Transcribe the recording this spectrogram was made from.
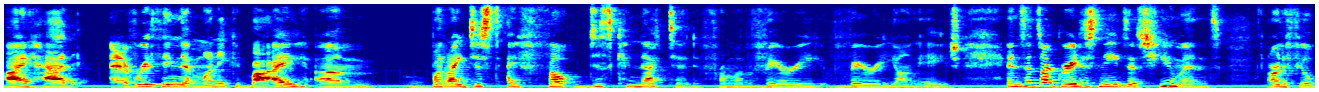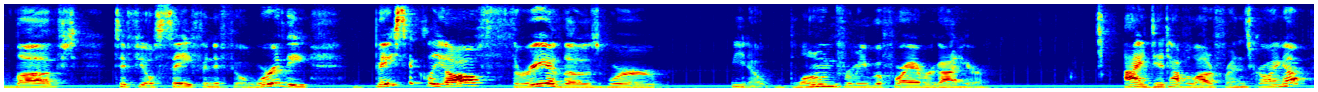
I had everything that money could buy. Um, but I just I felt disconnected from a very very young age. And since our greatest needs as humans are to feel loved, to feel safe and to feel worthy, basically all three of those were, you know, blown for me before I ever got here. I did have a lot of friends growing up.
